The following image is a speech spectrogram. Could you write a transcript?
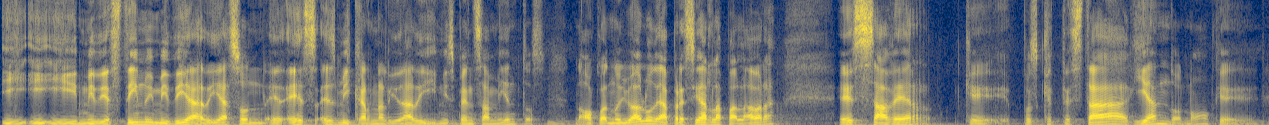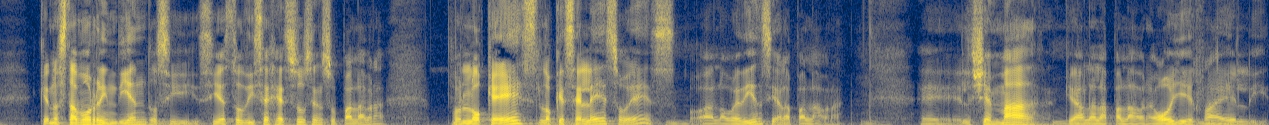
Y, mi destino y mi día a día son, e, es, es, mi carnalidad y mis pensamientos. No, cuando yo hablo de apreciar la palabra, es saber que, pues, que te está guiando, ¿no? Que, que nos estamos rindiendo. Si, si esto dice Jesús en su palabra, pues lo que es, lo que se lee, eso es, a la obediencia a la palabra. Eh, el Shema que habla la palabra, oye Israel. Y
